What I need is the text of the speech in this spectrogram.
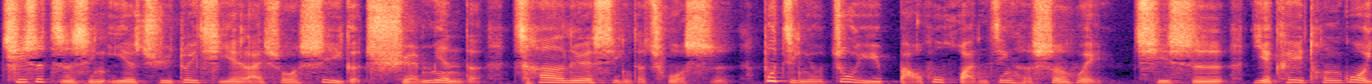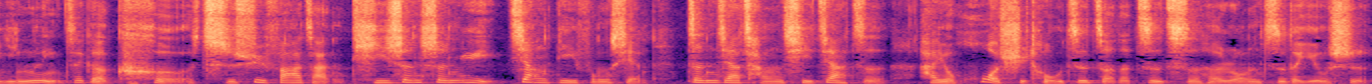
其实执行 ESG 对企业来说是一个全面的策略性的措施，不仅有助于保护环境和社会，其实也可以通过引领这个可持续发展、提升声誉、降低风险、增加长期价值，还有获取投资者的支持和融资的优势。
